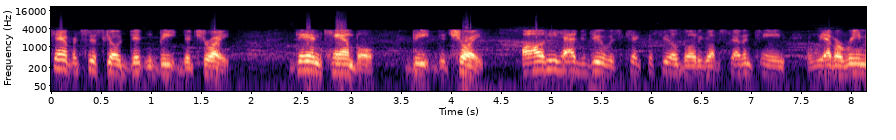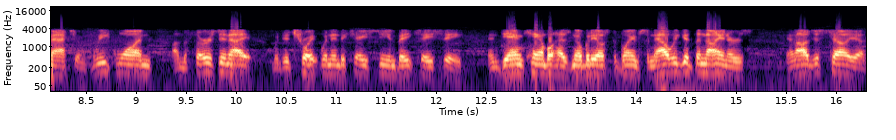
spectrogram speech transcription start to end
San Francisco didn't beat Detroit. Dan Campbell beat Detroit. All he had to do was kick the field goal to go up 17, and we have a rematch of Week One on the Thursday night when Detroit went into KC and beat KC. And Dan Campbell has nobody else to blame. So now we get the Niners, and I'll just tell you,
